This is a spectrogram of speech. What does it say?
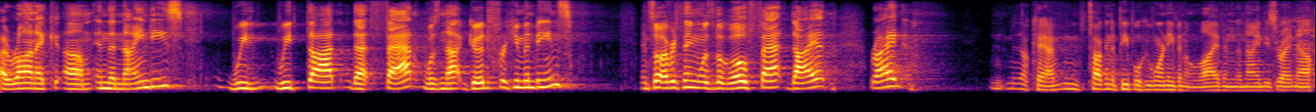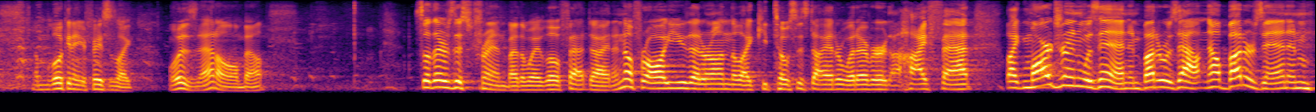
ironic. Um, in the 90s, we, we thought that fat was not good for human beings. And so everything was the low fat diet, right? Okay, I'm talking to people who weren't even alive in the 90s right now. I'm looking at your faces like, what is that all about? So there's this trend, by the way, low fat diet. I know for all you that are on the like ketosis diet or whatever, the high fat, like margarine was in and butter was out. Now butter's in and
